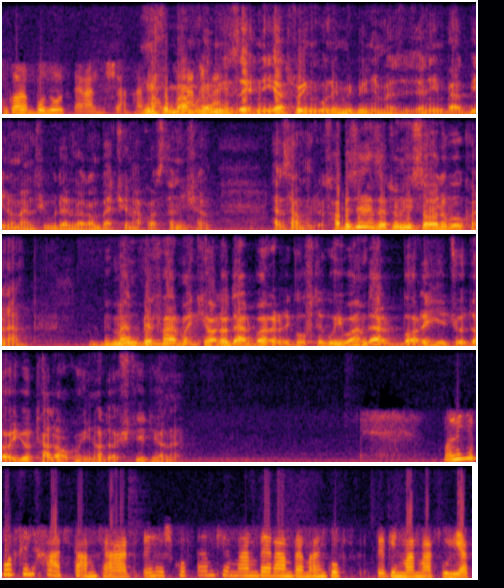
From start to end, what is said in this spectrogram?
انگار بزرگ دارن میشن. نه خب معمولا این ذهنیت رو این گونه می‌بینیم عزیز. یعنی این بدبین و منفی بودن و بچه نخواستنش هم از همونجاست. ها بذار ازتون این سوال بکنم. به من بفرمایید که حالا درباره گفتگویی با هم درباره جدایی و طلاق و اینا داشتید یا نه؟ ولی یه بار خیلی خستم کرد. بهش گفتم که من برم به من گفت ببین من مسئولیت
